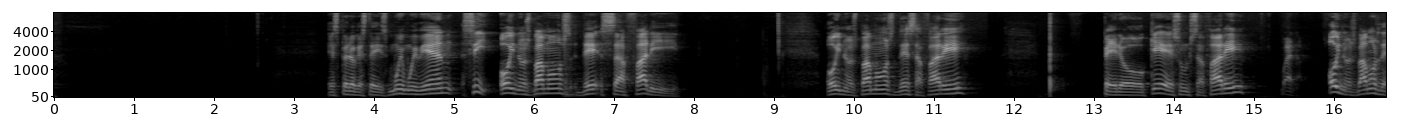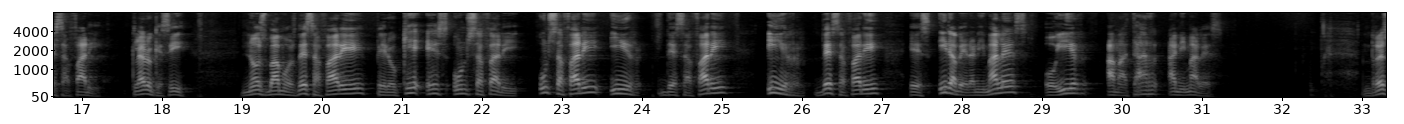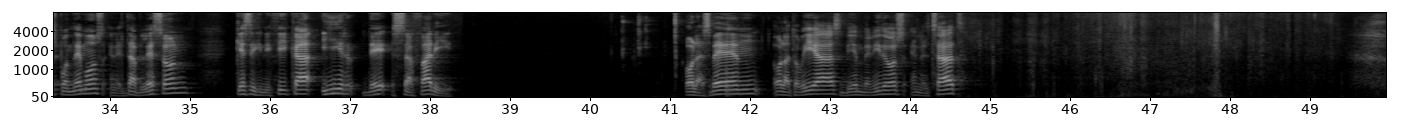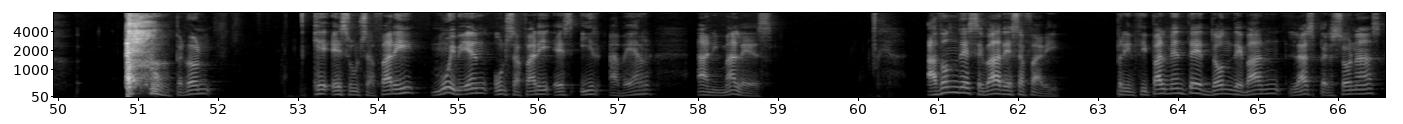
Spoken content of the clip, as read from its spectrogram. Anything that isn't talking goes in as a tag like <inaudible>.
Espero que estéis muy muy bien. Sí, hoy nos vamos de safari. Hoy nos vamos de safari. Pero, ¿qué es un safari? Bueno, hoy nos vamos de safari. Claro que sí. Nos vamos de safari, pero ¿qué es un safari? Un safari, ir de safari, ir de safari es ir a ver animales o ir a matar animales. Respondemos en el Tab Lesson qué significa ir de safari. Hola Sven, hola Tobías, bienvenidos en el chat. <coughs> Perdón. ¿Qué es un safari? Muy bien, un safari es ir a ver animales. ¿A dónde se va de safari? Principalmente dónde van las personas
